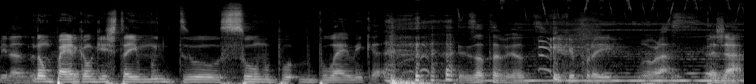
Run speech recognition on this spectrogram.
Miranda. Não percam que isto tem muito sumo de polémica. Exatamente. Fiquem por aí. Um abraço. Até já.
